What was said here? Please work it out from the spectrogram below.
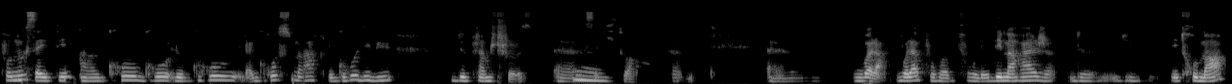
pour nous, ça a été un gros, gros, le gros, la grosse marque, le gros début de plein de choses, euh, cette histoire. Euh, voilà, voilà pour, pour le démarrage de, des traumas.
